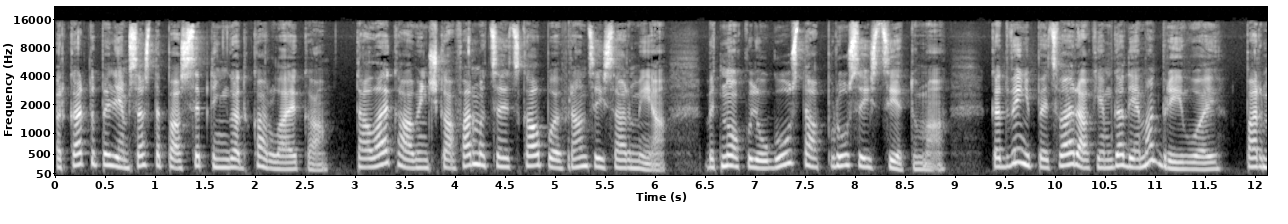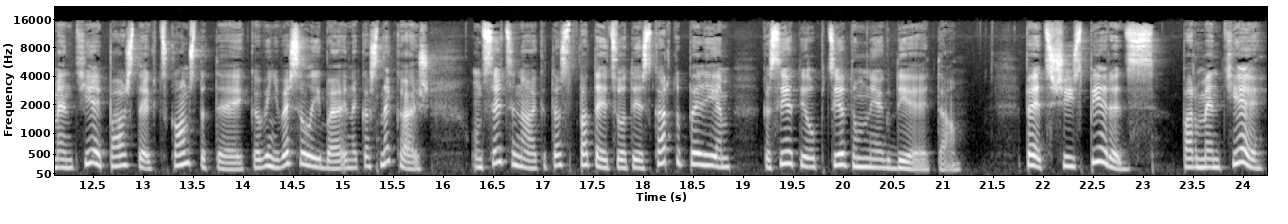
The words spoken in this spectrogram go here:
ar kartupeļiem sastapās septiņu gadu karu laikā. Tā laikā viņš kā farmaceits kalpoja Francijas armijā, bet nokļuva gūstā Prūsijas cietumā. Kad viņu pēc vairākiem gadiem atbrīvoja, Parmentie pārsteigts konstatēja, ka viņa veselībai nekas nekaiš, un secināja, ka tas pateicoties kartupeļiem, kas ietilpa cietumnieku diētā. Pēc šīs pieredzes Parmentie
